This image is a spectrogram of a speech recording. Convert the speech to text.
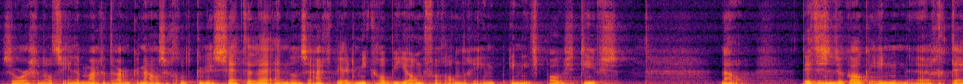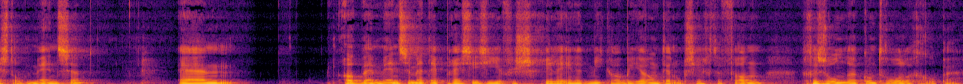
zorgen dat ze in het maag-darmkanaal zich goed kunnen settelen en dan ze eigenlijk weer het microbioom veranderen in, in iets positiefs. Nou, dit is natuurlijk ook in, uh, getest op mensen. En ook bij mensen met depressie zie je verschillen in het microbioom ten opzichte van gezonde controlegroepen.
